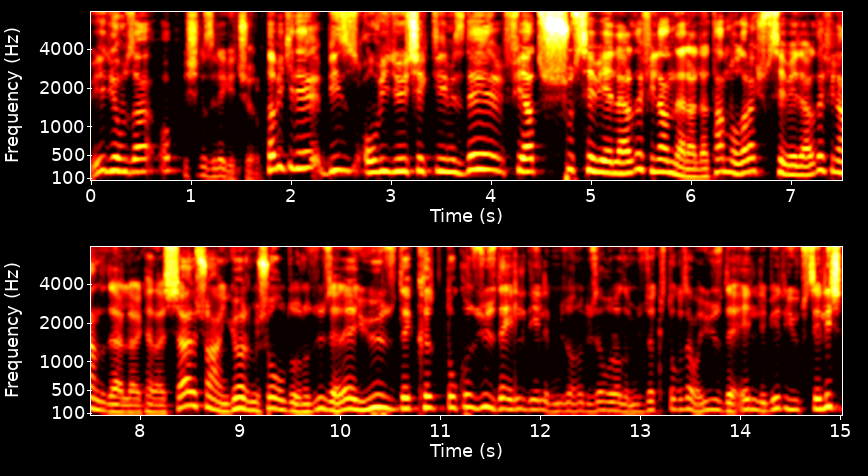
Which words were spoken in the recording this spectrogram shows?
videomuza hop ışık hızıyla geçiyorum. Tabii ki de biz o videoyu çektiğimizde fiyat şu seviyelerde filan herhalde. Tam olarak şu seviyelerde filandı değerli arkadaşlar. Şu an görmüş olduğunuz üzere %49 %50 diyelim biz onu düze vuralım. %49 ama %51 yükseliş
